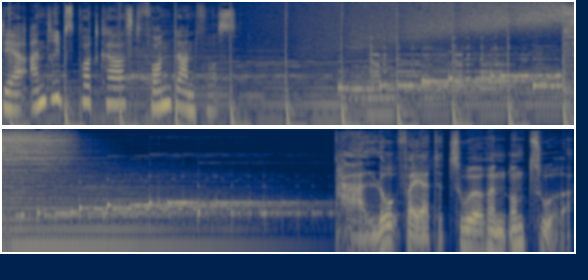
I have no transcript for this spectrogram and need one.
der Antriebspodcast von Danfoss. Hallo, verehrte Zuhörerinnen und Zuhörer.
